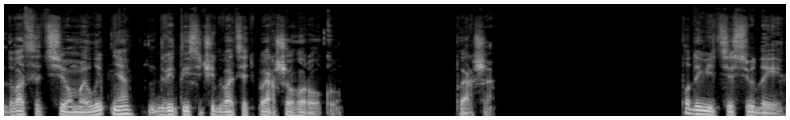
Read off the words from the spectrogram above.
27 липня 2021 року. Перше. Подивіться сюди,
